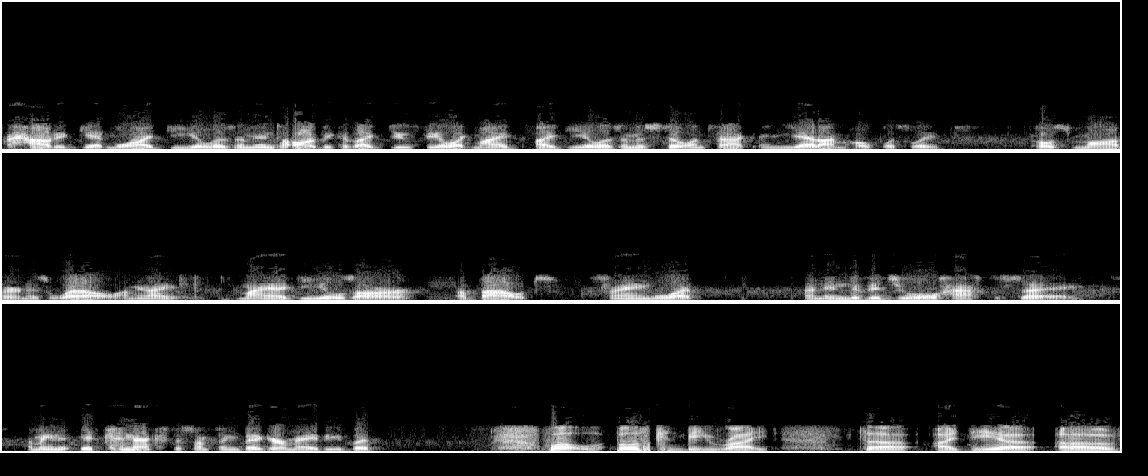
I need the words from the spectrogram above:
how to get more idealism into art because I do feel like my idealism is still intact and yet I'm hopelessly postmodern as well. I mean, I my ideals are about saying what an individual has to say. I mean, it connects to something bigger, maybe, but well, both can be right. The idea of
